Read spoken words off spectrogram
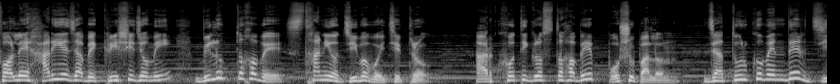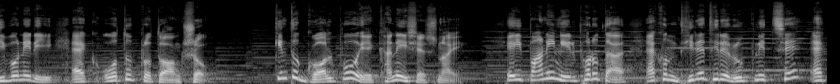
ফলে হারিয়ে যাবে কৃষিজমি বিলুপ্ত হবে স্থানীয় জীববৈচিত্র্য, আর ক্ষতিগ্রস্ত হবে পশুপালন, যা তুর্কমেনদের জীবনেরই এক ওতপ্রোত অংশ। কিন্তু গল্প এখানেই শেষ নয়। এই পানি নির্ভরতা এখন ধীরে ধীরে রূপ নিচ্ছে এক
